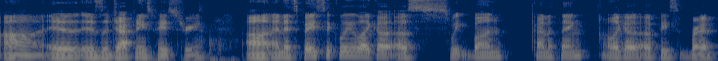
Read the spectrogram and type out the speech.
uh, is, is a Japanese pastry, uh, and it's basically like a, a sweet bun kind of thing, like a, a piece of bread,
